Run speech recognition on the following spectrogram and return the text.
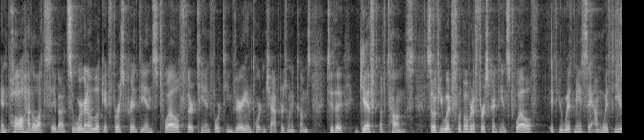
And Paul had a lot to say about it. So we're going to look at 1 Corinthians 12, 13, and 14. Very important chapters when it comes to the gift of tongues. So if you would flip over to 1 Corinthians 12. If you're with me, say, I'm with you.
